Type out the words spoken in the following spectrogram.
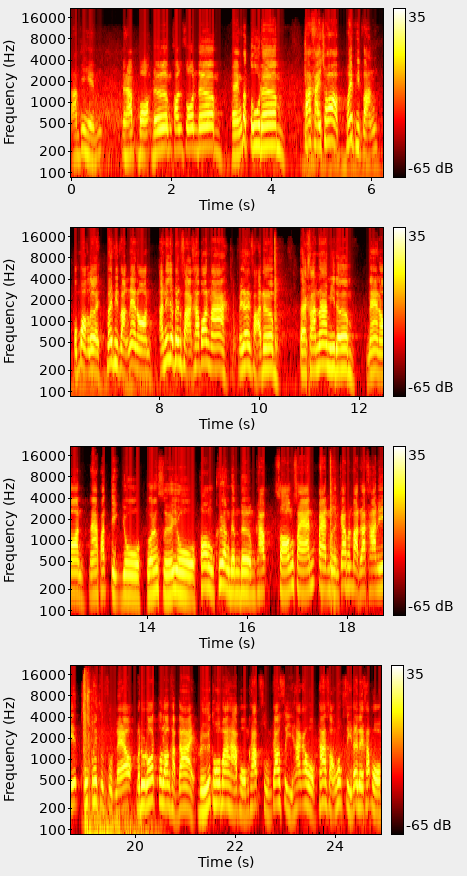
ตามที่เห็นนะครับเบาะเดิมคอนโซลเดิมแผงประตูเดิม ถ้าใครชอบไม่ผิดหวัง ผมบอกเลย ไม่ผิดหวังแน่นอน อันนี้จะเป็นฝาคาร์บอนมา ไม่ใช่ฝาเดิม แต่คันหน้ามีเดิมแน่นอนนะพลาสติกอยู่ตัวหนังสืออยู่ห้องเครื่องเดิมๆครับ289,000 บาทราคานี้ทุบให้สุดๆแล้ว มาดูรถทดลองขับได้ หรือโทรมาหาผมครับ 0945965264 ได้เลยครับผม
